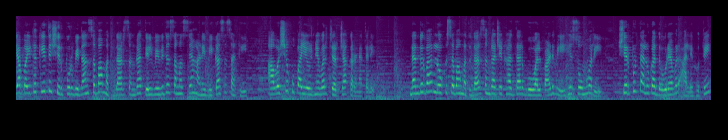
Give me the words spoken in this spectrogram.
या बैठकीत शिरपूर विधानसभा मतदारसंघातील विविध समस्या आणि विकासासाठी आवश्यक उपाययोजनेवर चर्चा करण्यात आली. नंदुरबार लोकसभा मतदारसंघाचे खासदार गोवाल पाडवी हे सोमवारी शिरपूर तालुका दौऱ्यावर आले होते.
